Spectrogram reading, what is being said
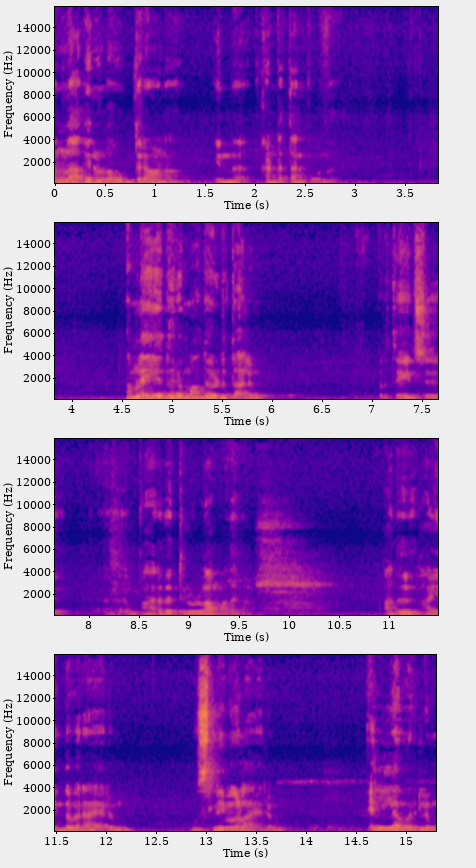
നമ്മൾ അതിനുള്ള ഉത്തരമാണ് ഇന്ന് കണ്ടെത്താൻ പോകുന്നത്. നമ്മൾ ഏതൊരു മതം എടുത്താലും പ്രത്യേകിച്ച് ഭാരതത്തിലുള്ള മതങ്ങൾ അത് ഹൈന്ദവരായാലും മുസ്ലിമുകളായാലും എല്ലാവരിലും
